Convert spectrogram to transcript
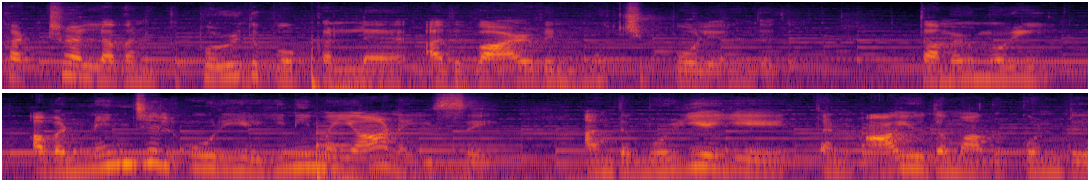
கற்றல் அவனுக்கு பொழுதுபோக்கல்ல அது வாழ்வின் மூச்சு போல் இருந்தது. தமிழ்மொழி அவன் நெஞ்சில் ஊறிய இனிமையான இசை. அந்த மொழியையே தன் ஆயுதமாக கொண்டு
